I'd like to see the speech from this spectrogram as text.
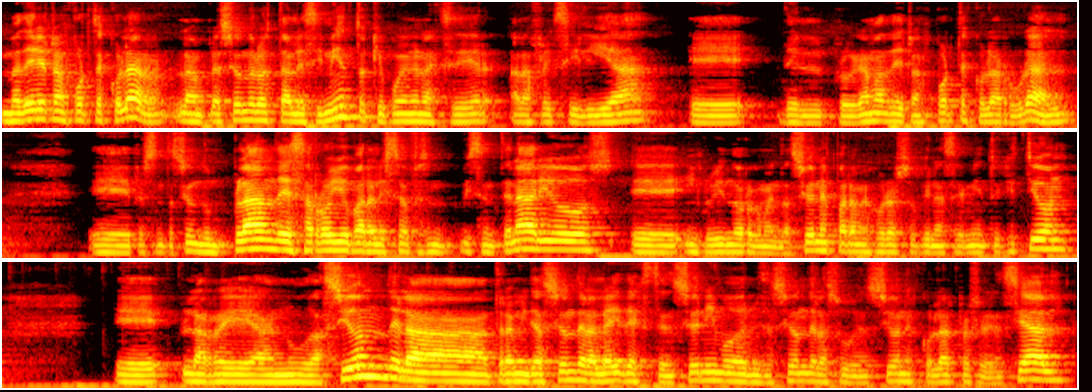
En materia de transporte escolar, la ampliación de los establecimientos que pueden acceder a la flexibilidad eh, del programa de transporte escolar rural, eh, presentación de un plan de desarrollo para liceos bicentenarios, eh, incluyendo recomendaciones para mejorar su financiamiento y gestión, eh, la reanudación de la tramitación de la ley de extensión y modernización de la subvención escolar preferencial,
